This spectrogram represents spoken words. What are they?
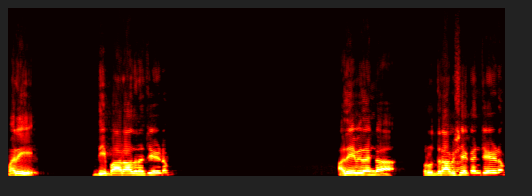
మరి దీపారాధన చేయడం అదేవిధంగా రుద్రాభిషేకం చేయడం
